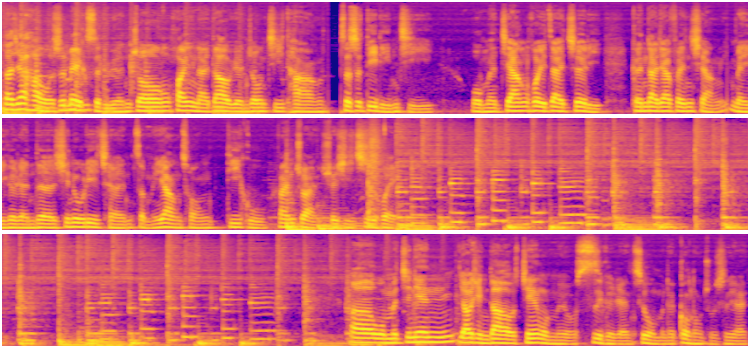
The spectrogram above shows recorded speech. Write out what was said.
大家好，我是 Max 吕元忠，欢迎来到园中鸡汤，这是第零集。我们将会在这里跟大家分享每个人的心路历程，怎么样从低谷翻转，学习智慧。呃，我们今天邀请到，今天我们有四个人是我们的共同主持人。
